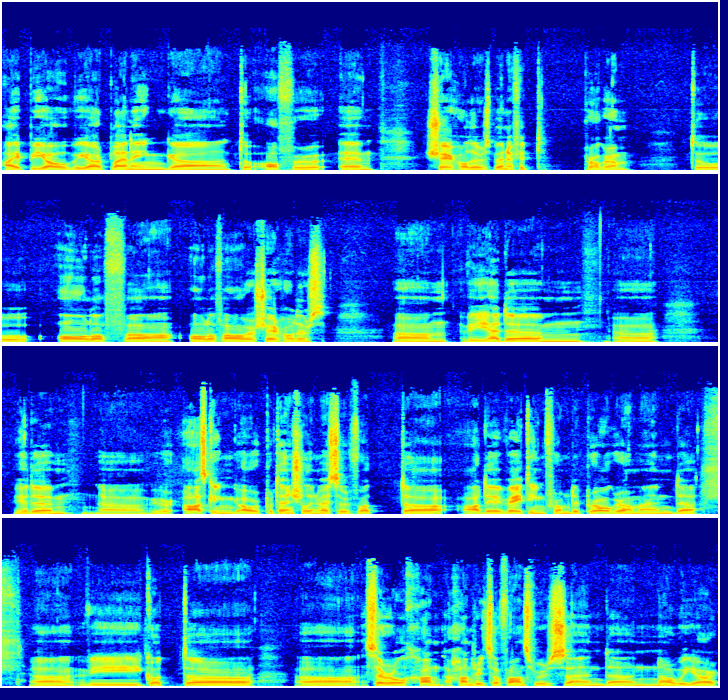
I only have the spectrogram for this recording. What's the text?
IPO, we are planning uh, to offer a shareholders benefit program to all of uh, all of our shareholders. Um, we had um, uh, we had um, uh, we were asking our potential investors what are they waiting from the program, and we got uh, several hun- hundreds of answers, and uh, now we are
